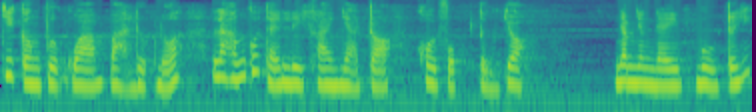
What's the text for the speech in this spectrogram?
Chỉ cần vượt qua ba lượt nữa là hắn có thể ly khai nhà trọ khôi phục tự do. Nam nhân này mưu trí,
